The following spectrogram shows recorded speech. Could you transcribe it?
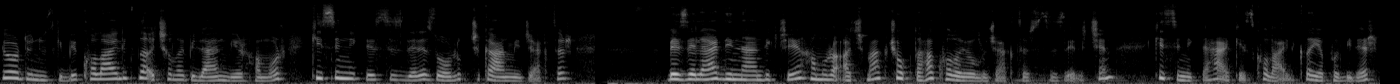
Gördüğünüz gibi kolaylıkla açılabilen bir hamur. Kesinlikle sizlere zorluk çıkarmayacaktır. Bezeler dinlendikçe hamuru açmak çok daha kolay olacaktır sizler için. Kesinlikle herkes kolaylıkla yapabilir.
